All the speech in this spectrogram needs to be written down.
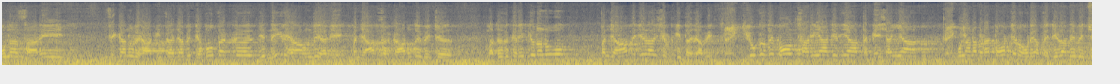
ਉਹਨਾਂ ਸਾਰੇ ਸਿੰਘਾਂ ਨੂੰ ਰਿਹਾ ਕੀਤਾ ਜਾਵੇ ਜਦੋਂ ਤੱਕ ਜੇ ਨਹੀਂ ਰਿਹਾ ਹੁੰਦੇ ਹਜੇ ਪੰਜਾਬ ਸਰਕਾਰ ਉਹਦੇ ਵਿੱਚ ਮਦਦ ਕਰੇ ਕਿ ਉਹਨਾਂ ਨੂੰ ਪੰਜਾਬ ਦੇ ਜਿਹੜਾ ਸ਼ਿਫਟ ਕੀਤਾ ਜਾਵੇ. ਕਿਉਂਕਿ ਉਹਦੇ ਬਹੁਤ ਸਾਰੀਆਂ ਜਿਹੜੀਆਂ ਧੱਕੇਸ਼ਾਹੀਆਂ. ਉਹਨਾਂ ਨਾਲ ਬੜਾ ਟੌਰਚਰ ਹੋ ਰਿਹਾ ਤੇ ਜਿਹੜਾ ਦੇ ਵਿੱਚ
